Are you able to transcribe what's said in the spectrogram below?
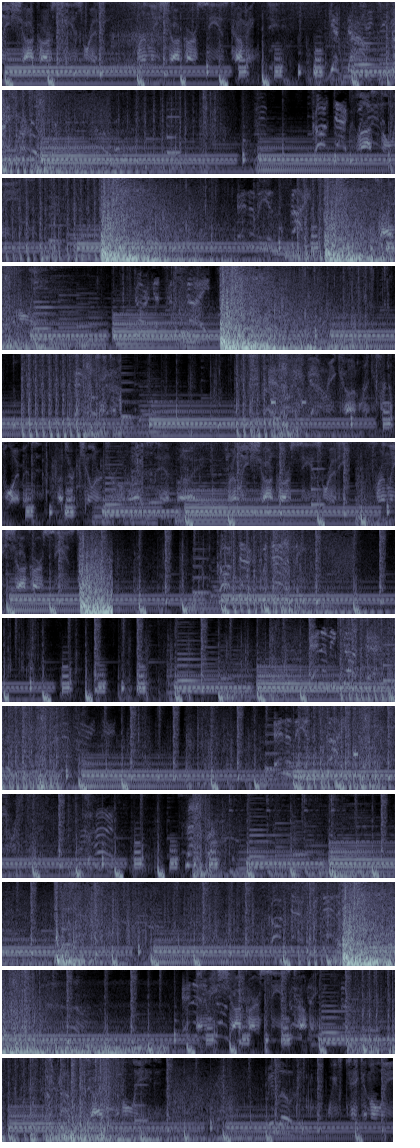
Friendly Shock RC is ready. Friendly Shock RC is coming. Get down! Contact We lost the lead. Enemy in sight! Tied for the lead. Targets in sight! Taken. UAV recon ready for deployment. Killer drone on standby. Friendly Shock RC is ready. Friendly Shock RC is coming. Contact with enemy! Enemy contact! Enemy! Sniper! MRC is coming. For the lead. Reloading. We've taken the lead.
